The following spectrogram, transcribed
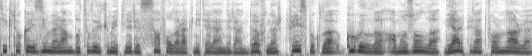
TikTok'a izin veren batılı hükümetleri saf olarak nitelendiren Döfner, Facebook'la, Google'la, Amazon'la, diğer platformlarla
